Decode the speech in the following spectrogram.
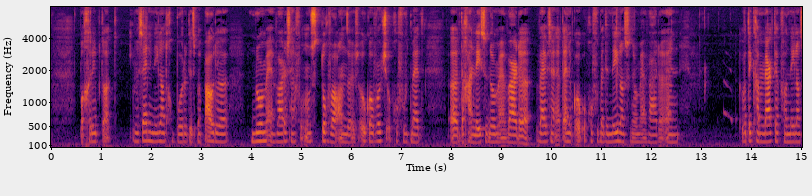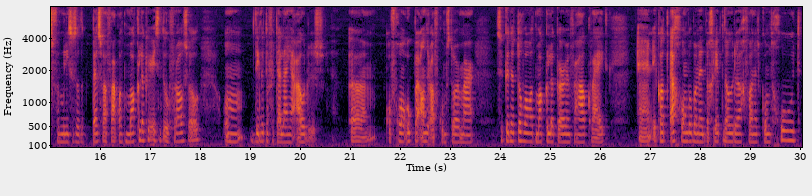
Begrip dat we zijn in Nederland geboren, dus bepaalde normen en waarden zijn voor ons toch wel anders. Ook al word je opgevoed met uh, de Ghanese normen en waarden. Wij zijn uiteindelijk ook opgevoed met de Nederlandse normen en waarden. En wat ik gemerkt heb van Nederlandse families is dat het best wel vaak wat makkelijker is, niet overal zo, om dingen te vertellen aan je ouders. Um, of gewoon ook bij andere afkomst door. Maar ze kunnen toch wel wat makkelijker hun verhaal kwijt. En ik had echt gewoon op dat moment begrip nodig van het komt goed.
